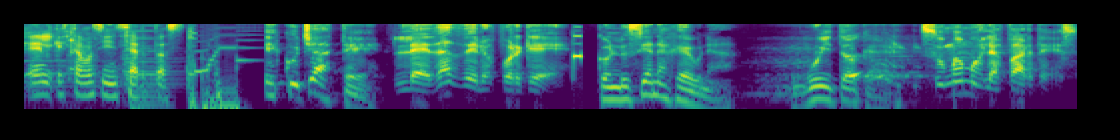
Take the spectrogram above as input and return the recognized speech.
en el que estamos insertos. Escuchaste La Edad de los Por qué con Luciana Geuna. WeToker. Sumamos las partes.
